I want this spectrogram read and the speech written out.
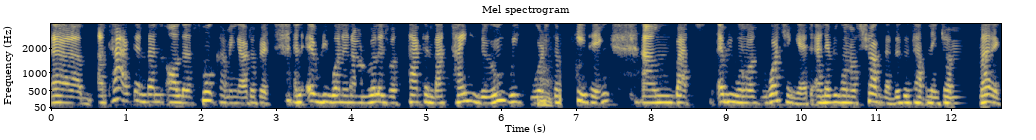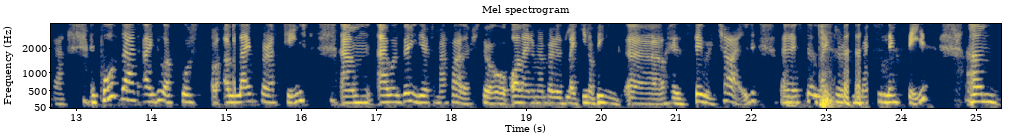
um, attacked and then all the smoke coming out of it. And everyone in our village was packed in that tiny room. We were mm. suffocating, um, but everyone was watching it and everyone was shocked that this is happening to America. And post that, I do, of course, our lives for us changed. Um, I was very dear to my father, so all I remember is like you know being uh, his favorite child, and I still like to remember my sibling's face. Um,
